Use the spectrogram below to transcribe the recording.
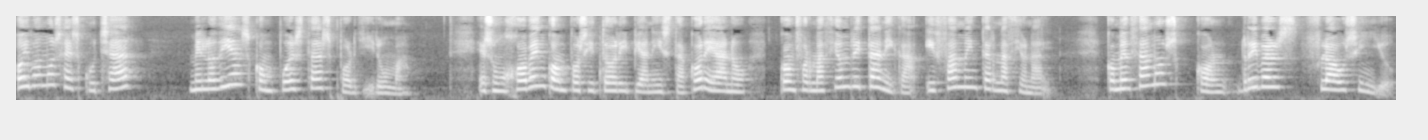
Hoy vamos a escuchar melodías compuestas por Jiruma. Es un joven compositor y pianista coreano con formación británica y fama internacional. Comenzamos con Rivers Flows in You.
